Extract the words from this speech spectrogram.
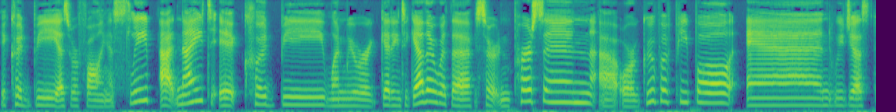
It could be as we're falling asleep at night, it could be when we were getting together with a certain person uh, or a group of people, and we just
